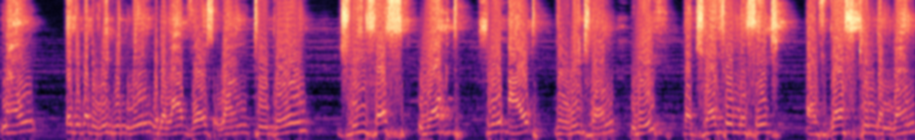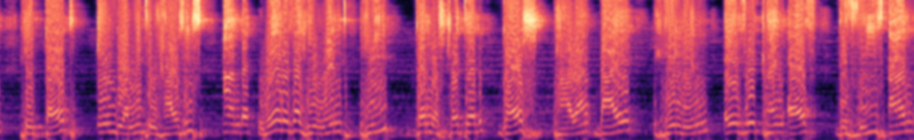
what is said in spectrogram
Now, everybody read with me with a loud voice. One, two, go. Jesus walked throughout the region with the joyful message of God's kingdom when he taught in their meeting houses and wherever he went he demonstrated God's power by healing every kind of disease and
